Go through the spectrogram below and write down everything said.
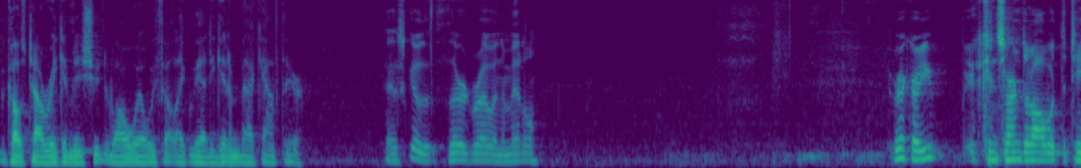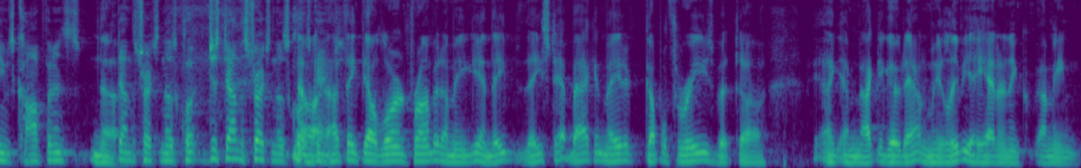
because Tyreke had been shooting the ball well, we felt like we had to get him back out there. Okay, Let's go to the third row in the middle. Rick, are you concerned at all with the team's confidence No. down the stretch in those clo- just down the stretch in those No, close games? I, I think they'll learn from it. I mean, again, they they stepped back and made a couple threes, but uh, I, I, mean, I could go down. I mean, Olivier had an. I mean,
